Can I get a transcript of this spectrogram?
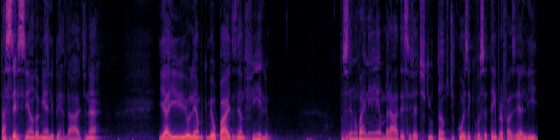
tá cerceando a minha liberdade, né? E aí eu lembro que meu pai dizendo: filho, você não vai nem lembrar desse jet ski, o tanto de coisa que você tem para fazer ali.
